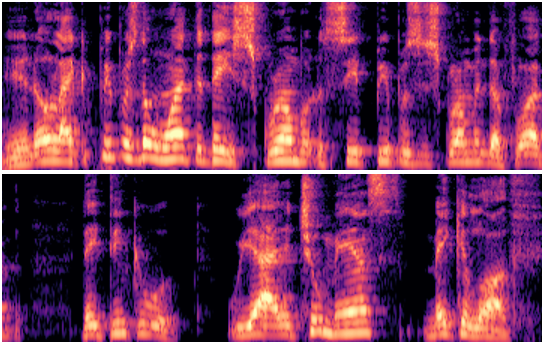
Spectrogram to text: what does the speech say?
You know, like people don't want that they scramble to see people scramble in the floor. They think we- we are the two men making love.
